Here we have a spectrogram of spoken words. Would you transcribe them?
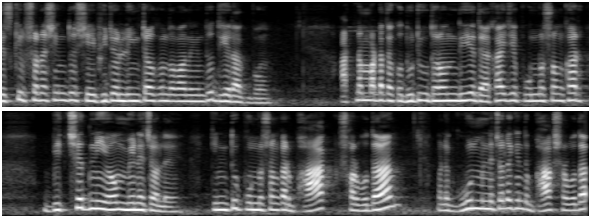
ডিসক্রিপশনে কিন্তু সেই ভিডিওর লিঙ্কটাও কিন্তু আমাদের কিন্তু দিয়ে রাখব। আট নম্বরটা দেখো, দুটি উদাহরণ দিয়ে দেখায় যে পূর্ণ সংখ্যার বিচ্ছেদ নিয়ম মেনে চলে। কিন্তু পূর্ণ সংখ্যার ভাগ সর্বদা মানে গুণ মেনে চলে, কিন্তু ভাগ সর্বদা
